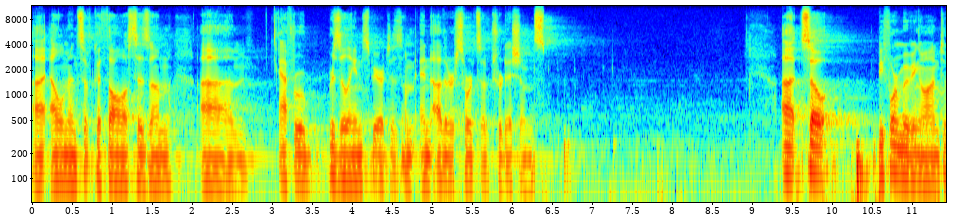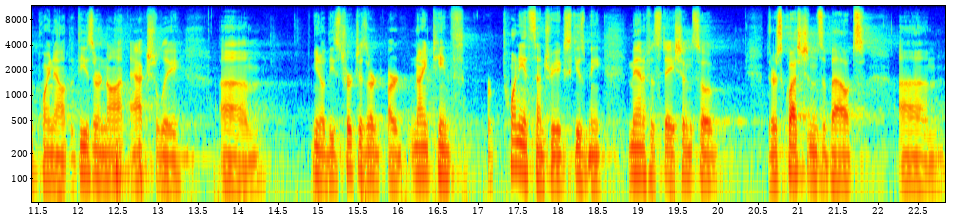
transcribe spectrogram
uh, elements of Catholicism, um, Afro Brazilian Spiritism, and other sorts of traditions. Uh, so, before moving on, to point out that these are not actually, um, you know, these churches are, are 19th or 20th century, excuse me, manifestations. So, there's questions about, um,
